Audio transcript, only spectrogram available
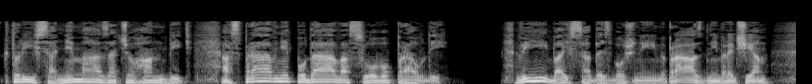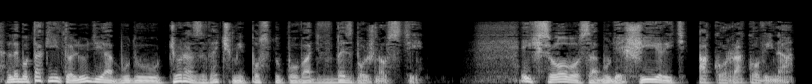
ktorý sa nemá za čo hanbiť a správne podáva slovo pravdy. Vyhýbaj sa bezbožným, prázdnym rečiam, lebo takíto ľudia budú čoraz väčšmi postupovať v bezbožnosti. Ich slovo sa bude šíriť ako rakovina.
